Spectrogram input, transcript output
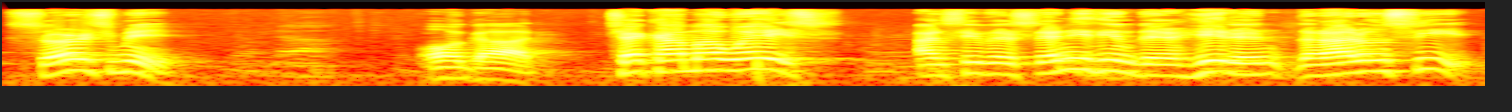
Search me, oh God. Check out my ways and see if there's anything there hidden that I don't see.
